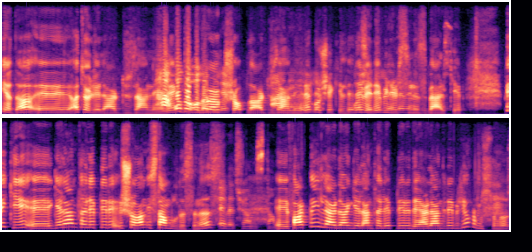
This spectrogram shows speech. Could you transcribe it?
Ya da e, atölyeler düzenleyerek, Ha, o da olabilir. workshoplar düzenleyerek o şekilde O de şekilde de verebilirsiniz verebiliyoruz. belki. Peki e, gelen talepleri şu an İstanbul'dasınız. Evet şu an İstanbul. E, farklı illerden gelen talepleri değerlendirebiliyor musunuz?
